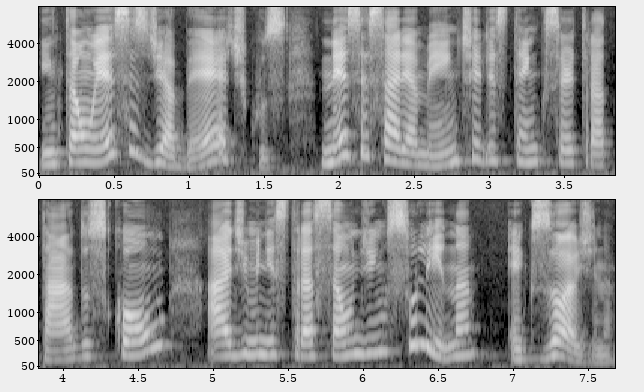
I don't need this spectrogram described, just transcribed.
Então, esses diabéticos, necessariamente, eles têm que ser tratados com a administração de insulina exógena.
